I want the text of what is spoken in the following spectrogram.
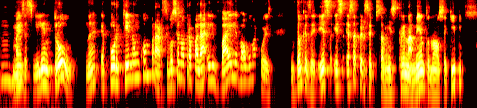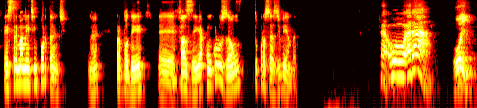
Uhum. Mas assim, ele entrou, né? É por que não comprar? Se você não atrapalhar, ele vai levar alguma coisa. Então, quer dizer, esse, esse, essa percepção, esse treinamento da nossa equipe é extremamente importante, né? Para poder é, uhum. fazer a conclusão do processo de venda. Tá. Ô, Ará. Oi.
